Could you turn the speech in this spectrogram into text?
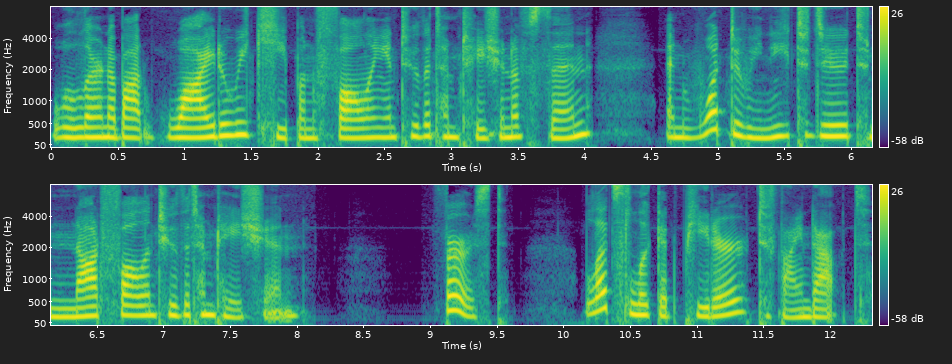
We'll learn about why do we keep on falling into the temptation of sin and what do we need to do to not fall into the temptation. First, let's look at Peter to find out.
